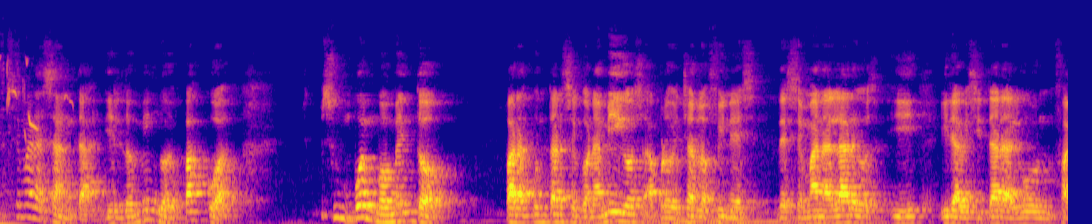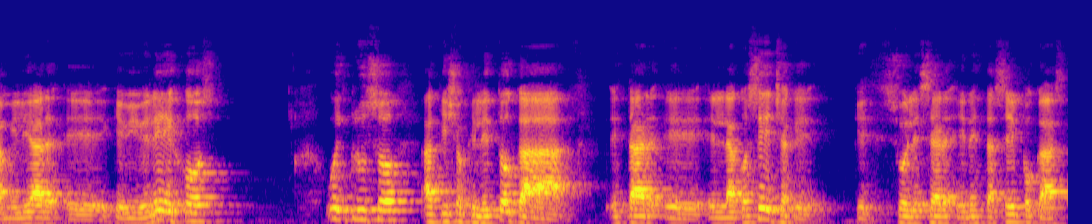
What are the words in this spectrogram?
La Semana Santa y el domingo de Pascua es un buen momento para juntarse con amigos, aprovechar los fines de semana largos y ir a visitar a algún familiar eh, que vive lejos, o incluso aquellos que le toca estar eh, en la cosecha, que, suele ser en estas épocas,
